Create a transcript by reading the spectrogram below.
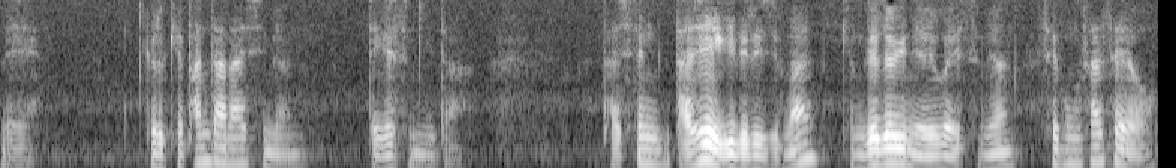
네. 그렇게 판단하시면 되겠습니다. 다시, 다시 얘기 드리지만, 경제적인 여유가 있으면 새 공 사세요.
